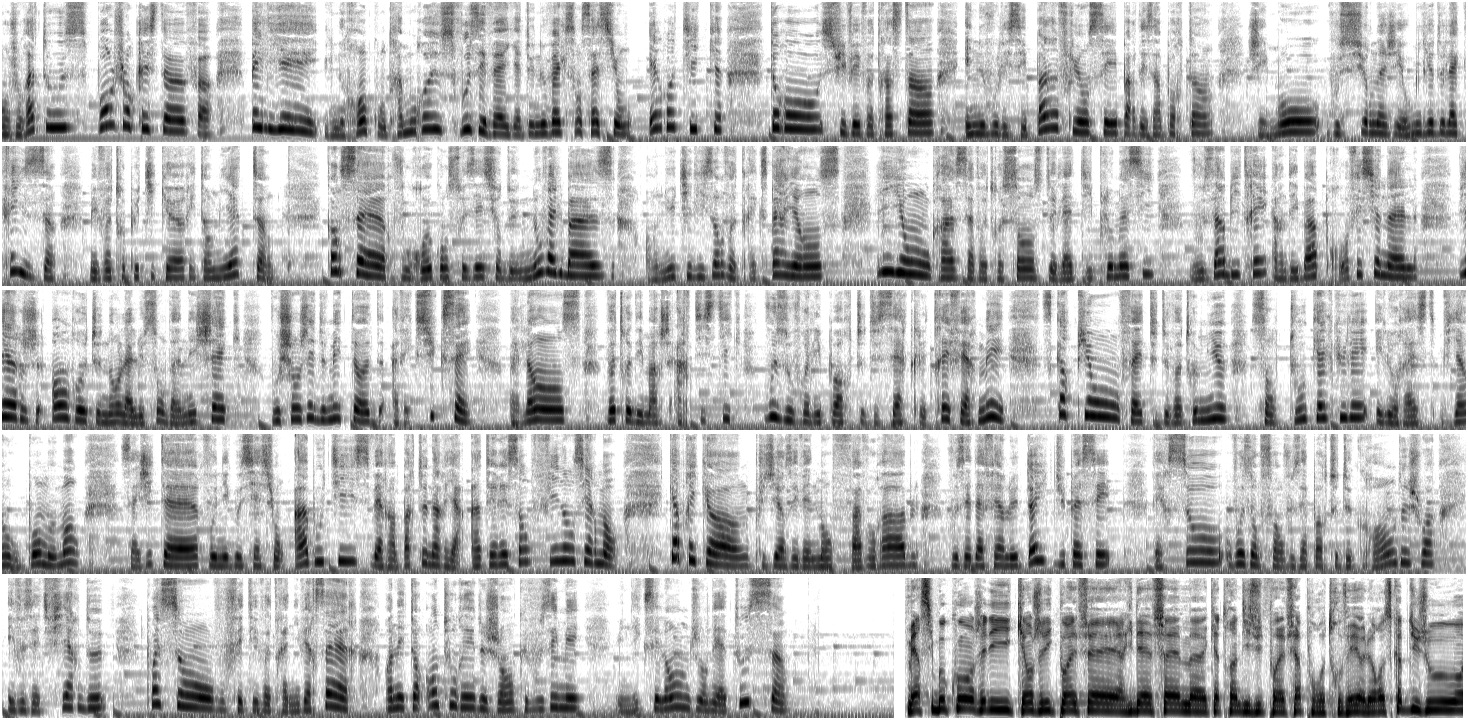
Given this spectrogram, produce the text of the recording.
Bonjour à tous, bonjour Christophe. Bélier, une rencontre amoureuse vous éveille à de nouvelles sensations érotiques. Taureau, suivez votre instinct et ne vous laissez pas influencer par des importuns. Gémeaux, vous surnagez au milieu de la crise, mais votre petit cœur est en miettes. Cancer, vous reconstruisez sur de nouvelles bases en utilisant votre expérience. Lion, grâce à votre sens de la diplomatie, vous arbitrez un débat professionnel. Vierge, en retenant la leçon d'un échec, vous changez de méthode avec succès. Balance, votre démarche artistique vous ouvre les portes de cercles très fermés. Scorpion, faites de votre mieux sans tout calculer et le reste vient au bon moment. Sagittaire, vos négociations aboutissent vers un partenariat intéressant financièrement. Capricorne, plusieurs événements favorables vous aident à faire le deuil du passé. Verseau, vos enfants vous apportent de grandes joies et vous êtes fiers d'eux. Poisson, vous fêtez votre anniversaire en étant entouré de gens que vous aimez. Une excellente journée à tous. Merci beaucoup Angélique, angélique.fr, idfm98.fr pour retrouver l'horoscope du jour.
